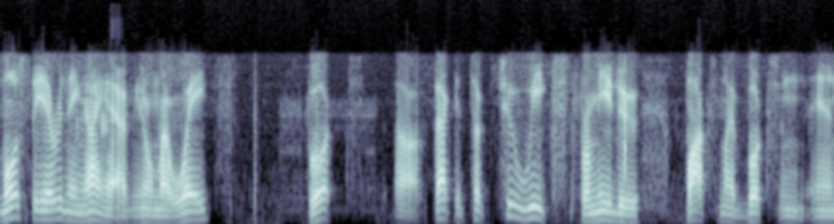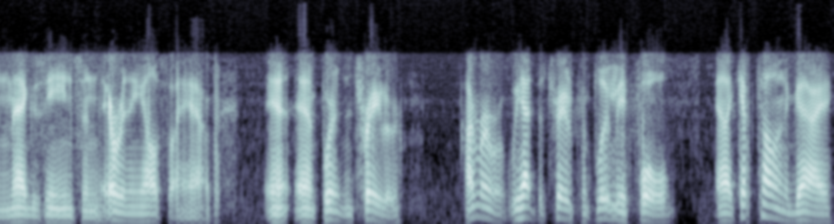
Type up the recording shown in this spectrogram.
Mostly everything I have. You know, my weights, books. Uh, in fact, it took two weeks for me to box my books and and magazines and everything else I have, and and put it in the trailer. I remember we had the trailer completely full, and I kept telling the guy,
